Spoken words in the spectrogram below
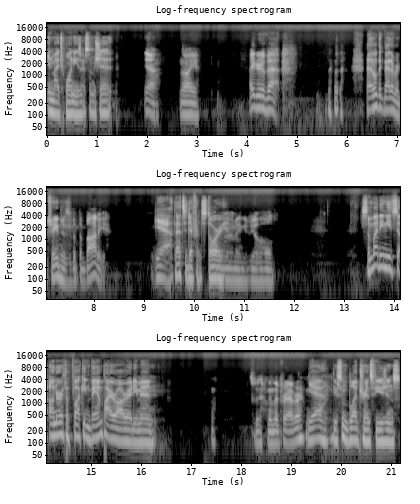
in my 20s or some shit. Yeah. No, I, I agree with that. I don't think that ever changes, but the body Yeah, that's a different story. make you feel old. Somebody needs to unearth a fucking vampire already, man. So we can live forever. Yeah, do some blood transfusions.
